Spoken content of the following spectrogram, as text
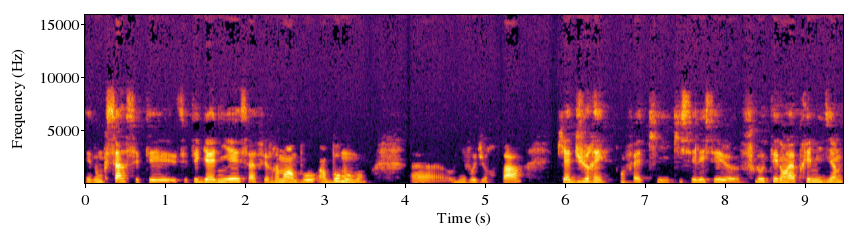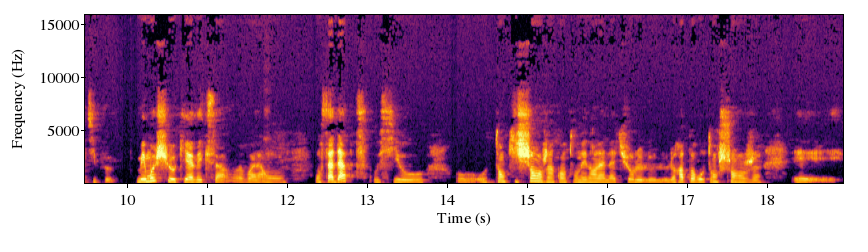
Et donc ça, c'était gagné. Ça a fait vraiment un beau un beau moment euh, au niveau du repas qui a duré, en fait, qui, qui s'est laissé euh, flotter dans l'après-midi un petit peu. Mais moi, je suis OK avec ça. Euh, voilà, on, on s'adapte aussi aux, au, temps qui change hein, quand on est dans la nature. Le, rapport au temps change. Et,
